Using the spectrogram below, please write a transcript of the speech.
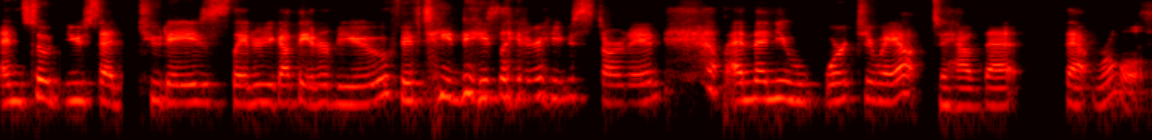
And so you said two days later you got the interview, 15 days later you started, and then you worked your way up to have that that role.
